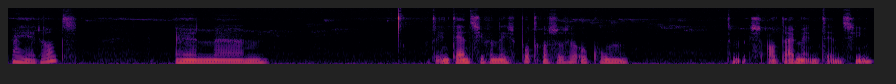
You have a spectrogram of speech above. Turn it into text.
nou ja, dat. En um, de intentie van deze podcast was ook om, het is altijd mijn intentie,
